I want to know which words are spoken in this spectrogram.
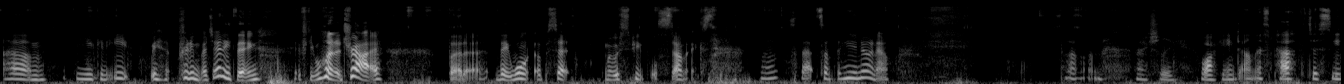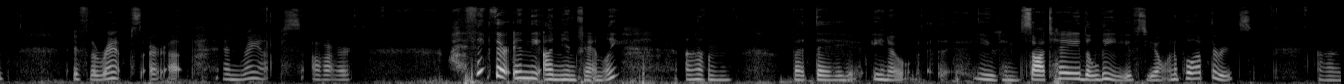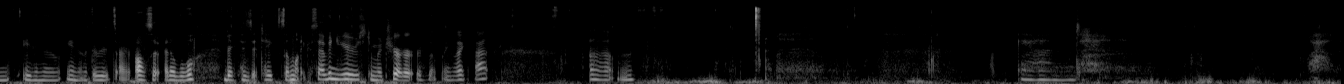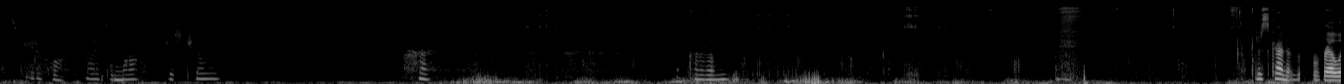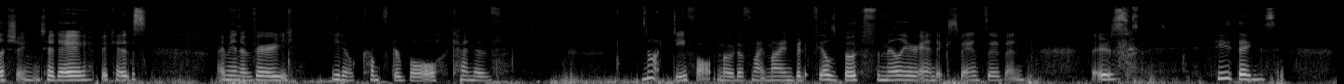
Um, you can eat you know, pretty much anything if you want to try, but uh, they won't upset most people's stomachs. Well, so that's something you know now. Um, I'm actually walking down this path to see if the ramps are up, and ramps are, I think they're in the onion family. Um, but they, you know, you can saute the leaves. You don't want to pull up the roots, um, even though you know the roots are also edible because it takes them like seven years to mature or something like that. Um, and wow, that's beautiful. That's a moth just chilling. Huh. Um, just kind of relishing today because I'm in a very, you know, comfortable kind of not default mode of my mind, but it feels both familiar and expansive. And there's few things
